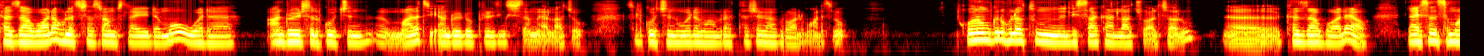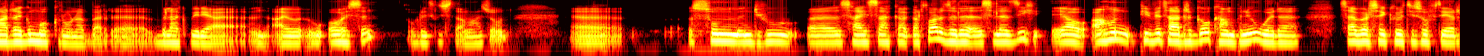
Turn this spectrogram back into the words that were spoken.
ከዛ በኋላ 2015 ላይ ደግሞ ወደ አንድሮይድ ስልኮችን ማለት የአንድሮይድ operating system ያላቸው ስልኮችን ወደ ማምረት ተሸጋግረዋል ማለት ነው። ሆኖም ግን ሁለቱም ሊሳካላቸው አልቻሉም። ከዛ በኋላ ያው license ማድረግም ሞክሮ ነበር። ብላክቤሪ OS ን operating system ኣቸውን። እሱም እንዲሁ ሳይሳካ ቀርቷል። ስለዚህ ያው አሁን pivot አድርገው company ው ወደ cyber security software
